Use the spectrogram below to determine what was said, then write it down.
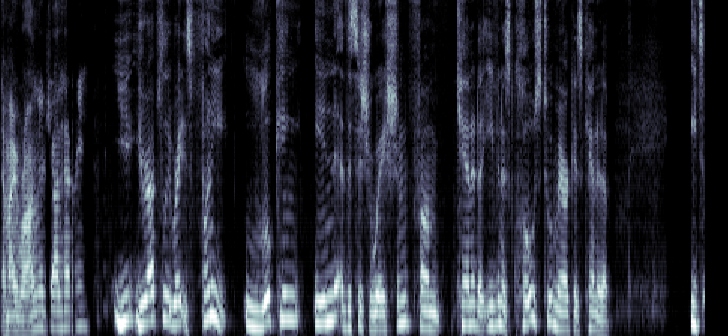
Am I wrong there, John Henry? You're absolutely right. It's funny looking in at the situation from Canada, even as close to America as Canada. It's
